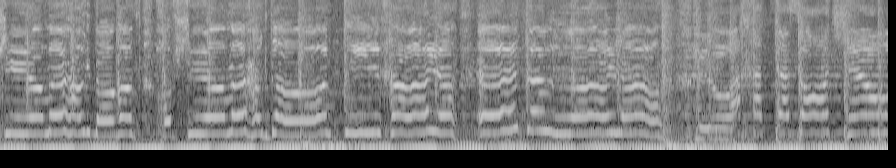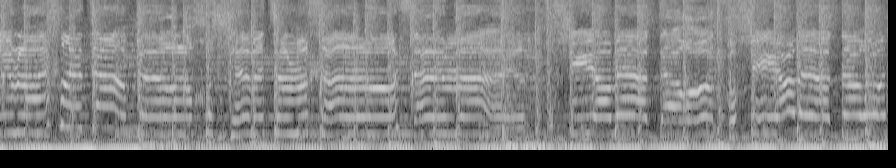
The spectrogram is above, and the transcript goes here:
חופשייה מהגדרות, חופשייה מהגדרות היא חיה את הלילה לא אחת כזאת שאומרים לה איך לדבר. לא חושבת על מחר, לא רוצה למהר. חופשייה מהגדרות, חופשייה מהגדרות.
